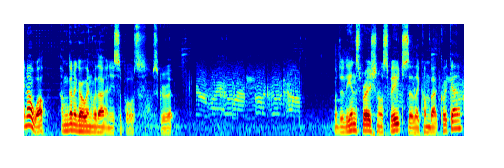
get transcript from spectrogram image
You know what? I'm gonna go in without any support. Screw it. We'll do the inspirational speech so they come back quicker.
